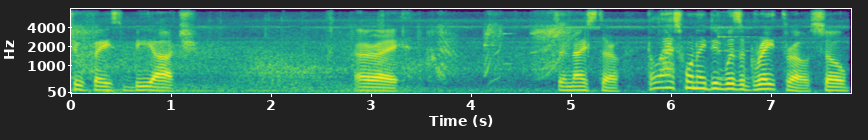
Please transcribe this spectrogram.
two-faced biatch. Alright. It's a nice throw. The last one I did was a great throw, so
